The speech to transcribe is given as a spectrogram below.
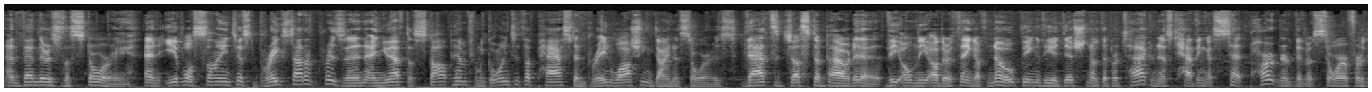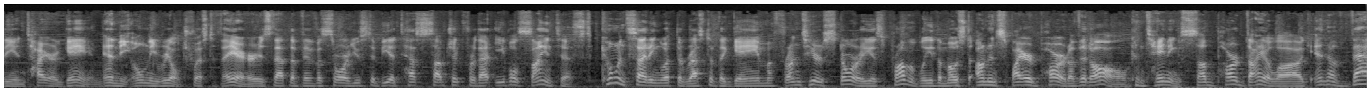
and then there's the story. An evil scientist breaks out of prison and you have to stop him from going to the past and brainwashing dinosaurs. That's just about it. The only other thing of note being the addition of the protagonist having a set partner Vivisaur for the entire game. And the only real twist there is that the Vivisaur used to be a test subject for that evil scientist. Coinciding with the rest of the game, Frontier's story is probably the most uninspired part of it all, containing subpar dialogue and a vast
